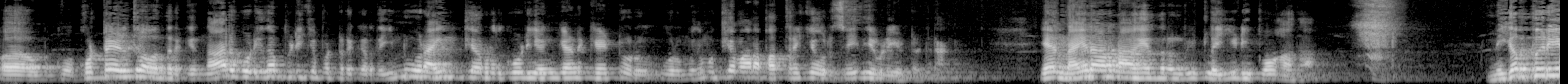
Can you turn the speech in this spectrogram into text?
கொ- கொட்டை எழுத்துல வந்திருக்கு. நாலு கோடி தான் பிடிக்கப்பட்டிருக்கிறது. இன்னும் ஒரு ஐநூத்தி அறுபது கோடி எங்கன்னு கேட்டு ஒரு ஒரு மிக முக்கியமான பத்திரிகை ஒரு செய்தியை வெளியிட்டிருக்கிறாங்க. ஏன் நயனார் நாகேந்திரன் வீட்டுல ஈடி போகாதா? மிகப்பெரிய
